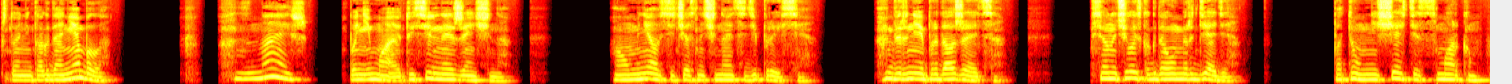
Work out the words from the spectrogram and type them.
Что, никогда не было? Знаешь, понимаю, ты сильная женщина. А у меня вот сейчас начинается депрессия. Вернее, продолжается. Все началось, когда умер дядя. Потом несчастье с Марком.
